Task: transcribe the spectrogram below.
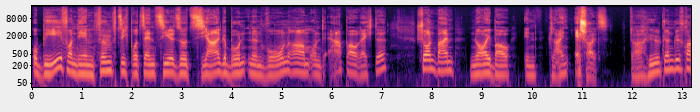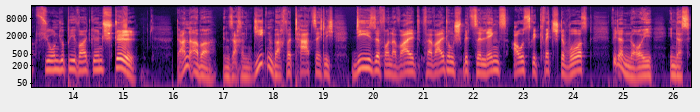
OB von dem 50%-Ziel sozial gebundenen Wohnraum und Erbbaurechte schon beim Neubau in Klein-Escholz. Da hielt denn die Fraktion Juppie weitgehend still. Dann aber in Sachen Dietenbach wird tatsächlich diese von der Wald Verwaltungsspitze längst ausgequetschte Wurst wieder neu in das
